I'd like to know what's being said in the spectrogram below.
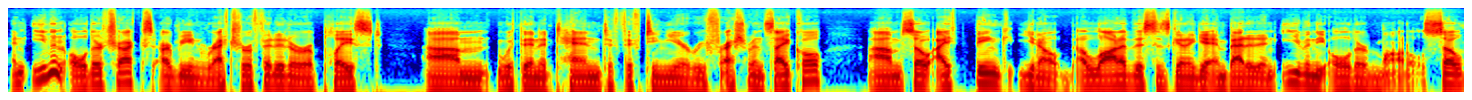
And even older trucks are being retrofitted or replaced um, within a 10 to 15 year refreshment cycle. Um, so I think, you know, a lot of this is going to get embedded in even the older models. So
